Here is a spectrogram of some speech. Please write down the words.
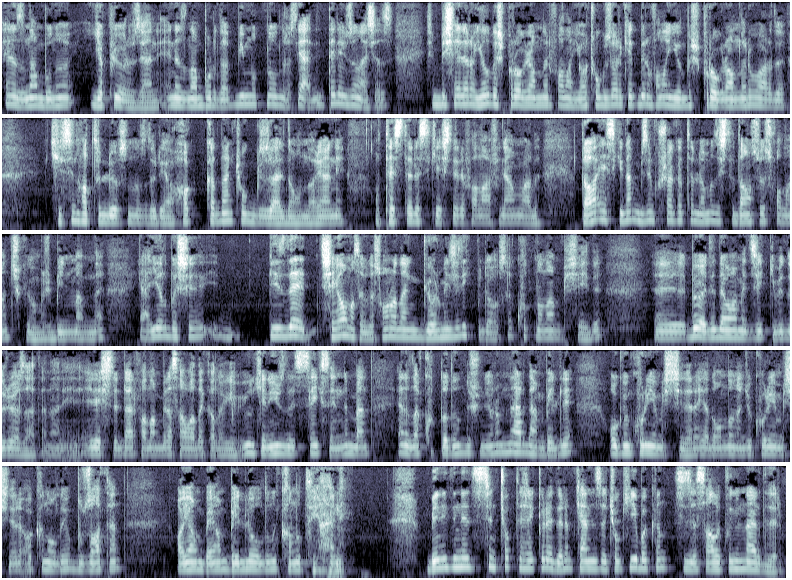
en azından bunu yapıyoruz yani. En azından burada bir mutlu oluruz. Yani televizyon açacağız. Şimdi bir şeyler yılbaşı programları falan ya çok güzel hareketlerin falan yılbaşı programları vardı. Kesin hatırlıyorsunuzdur ya. Hakikaten çok güzeldi onlar. Yani o testere skeçleri falan filan vardı. Daha eskiden bizim kuşak hatırlamaz işte dansöz falan çıkıyormuş bilmem ne. Yani yılbaşı bizde şey olmasa bile sonradan görmecilik bile olsa kutlanan bir şeydi. Ee, böyle de devam edecek gibi duruyor zaten. Hani eleştiriler falan biraz havada kalıyor gibi. Ülkenin %80'inin ben en azından kutladığını düşünüyorum. Nereden belli? O gün kuru yemişçilere ya da ondan önce kuru yemişçilere akın oluyor. Bu zaten ayan beyan belli olduğunu kanıtı yani. Beni dinlediğiniz için çok teşekkür ederim. Kendinize çok iyi bakın. Size sağlıklı günler dilerim.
